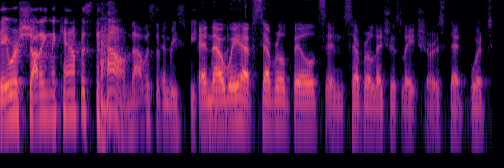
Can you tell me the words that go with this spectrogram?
they were shutting the campus down. That was the and, free speech. And movement. now we have several bills in several legislatures that would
